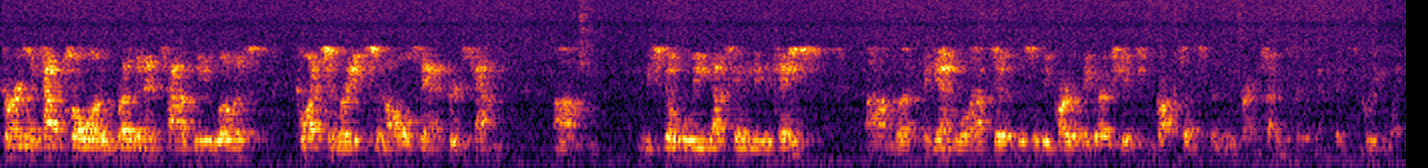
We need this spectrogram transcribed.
Currently, Capitola residents have the lowest collection rates in all of Santa Cruz County. Um, we still believe that's gonna be the case. Um, but again, we'll have to, this will be part of the negotiation process for the new franchise agreement, it's Green Waste.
